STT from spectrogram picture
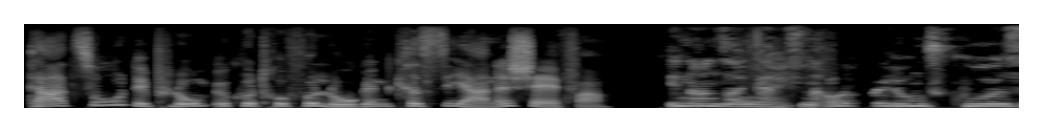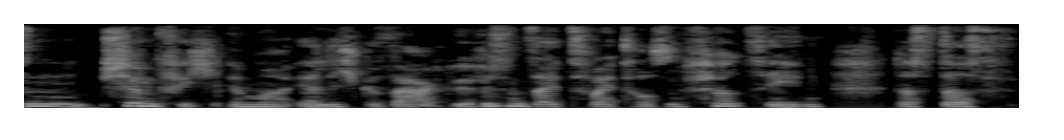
Dazu Diplom-Ökotrophologin Christiane Schäfer. In unseren ganzen Ausbildungskursen schimpfe ich immer, ehrlich gesagt. Wir wissen seit 2014, dass das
